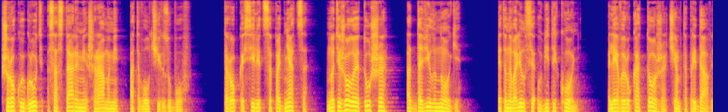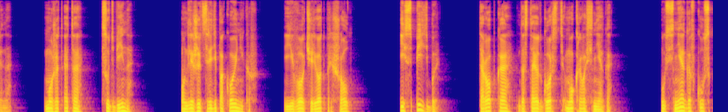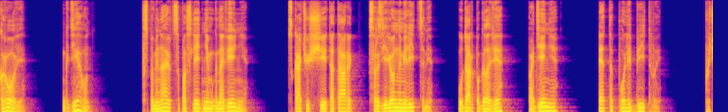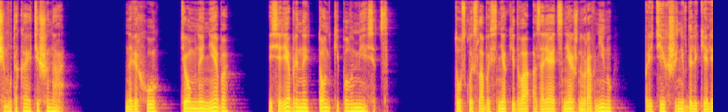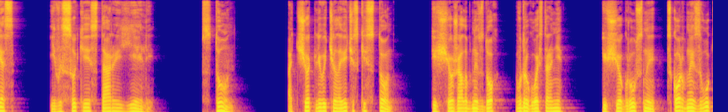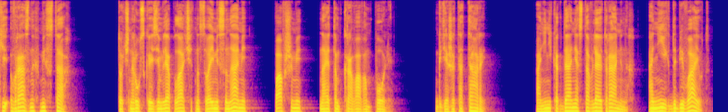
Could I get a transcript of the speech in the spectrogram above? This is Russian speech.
широкую грудь со старыми шрамами от волчьих зубов. Торопка силится подняться, но тяжелая туша отдавила ноги. Это навалился убитый конь. Левая рука тоже чем-то придавлена. Может, это судьбина? Он лежит среди покойников, его черед пришел. И спить бы. Торопка достает горсть мокрого снега. У снега вкус крови. Где он? Вспоминаются последние мгновения. Скачущие татары с разъяренными лицами. Удар по голове, падение. Это поле битвы. Почему такая тишина? Наверху темное небо и серебряный тонкий полумесяц. Тусклый слабый снег едва озаряет снежную равнину, притихший невдалеке лес и высокие старые ели. Стон, отчетливый человеческий стон, еще жалобный вздох в другой стороне, еще грустные, скорбные звуки в разных местах. Точно русская земля плачет над своими сынами, павшими на этом кровавом поле. Где же татары? Они никогда не оставляют раненых, они их добивают.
